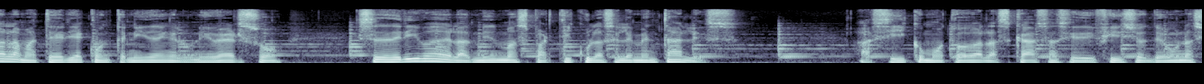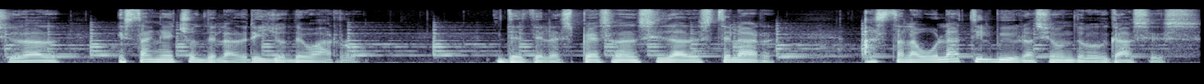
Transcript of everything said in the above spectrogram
Toda la materia contenida en el universo se deriva de las mismas partículas elementales, así como todas las casas y edificios de una ciudad están hechos de ladrillos de barro. Desde la espesa densidad estelar hasta la volátil vibración de los gases,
